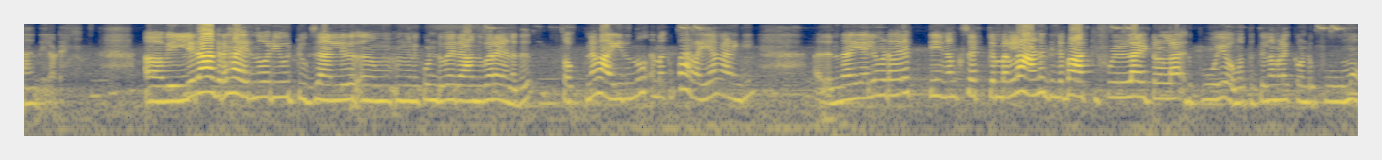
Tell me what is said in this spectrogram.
ആന്നിലോട്ടെ വലിയൊരു ആഗ്രഹമായിരുന്നു ഒരു യൂട്യൂബ് ചാനൽ ഇങ്ങനെ കൊണ്ടുവരാമെന്ന് പറയണത്. സ്വപ്നമായിരുന്നു എന്നൊക്കെ പറയാൻ വേണമെങ്കിൽ അതെന്തായാലും ഇവിടെ വരെ എത്തി. നമുക്ക് സെപ്റ്റംബറിലാണ് ഇതിന്റെ ബാക്കി ഫുൾ ആയിട്ടുള്ള ഇത് പോയോ? മൊത്തത്തിൽ നമ്മളെ കൊണ്ട് പോകുമോ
